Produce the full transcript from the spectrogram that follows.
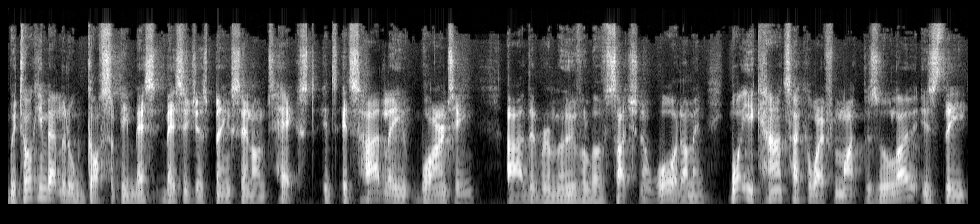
we're talking about little gossipy mes- messages being sent on text. It's, it's hardly warranting uh, the removal of such an award. I mean, what you can't take away from Mike Pezzullo is the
